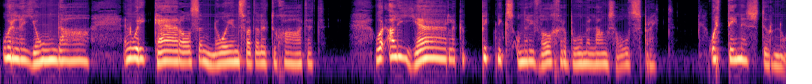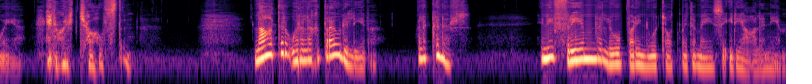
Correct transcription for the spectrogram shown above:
oor hulle jong dae en oor die kerels en nooiens wat hulle toe gehad het oor al die heerlike pikniks onder die wilgerbome langs Holspruit oor tennistoernooie en oor die Charleston. Later oor hulle getroude lewe hulle kinders en die vreemde loop wat die noodlot met 'n mens se ideale neem.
